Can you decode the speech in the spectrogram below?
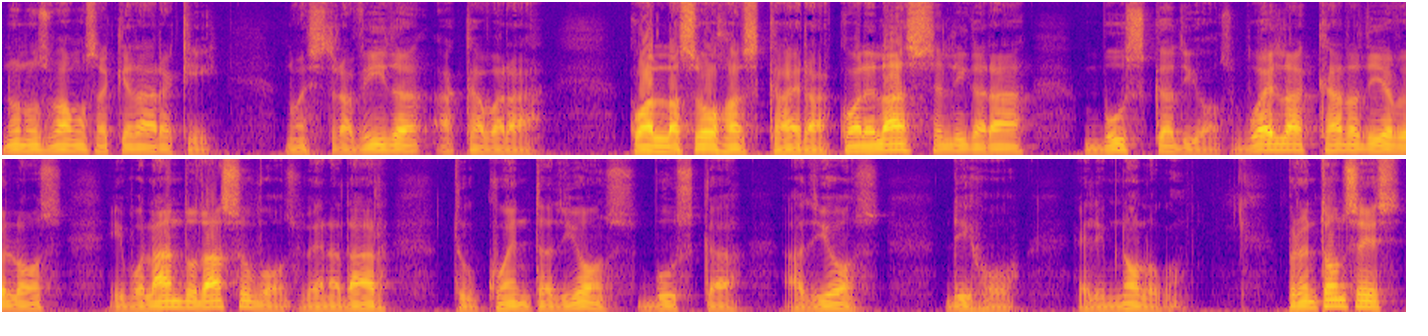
no nos vamos a quedar aquí, nuestra vida acabará cuál las hojas caerá, cuál el se ligará, busca a Dios, vuela cada día veloz, y volando da su voz, ven a dar tu cuenta a Dios, busca a Dios, dijo el himnólogo. Pero entonces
